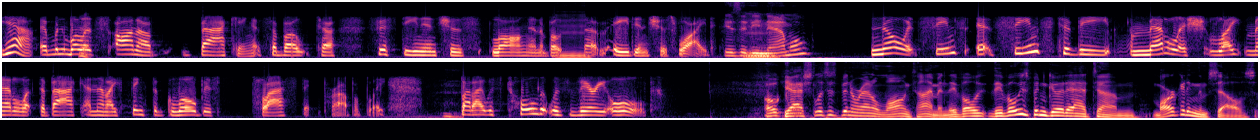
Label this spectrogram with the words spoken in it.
Yeah, I mean, well, Yeah. it's on a backing. It's about uh, 15 inches long and about uh, eight inches wide. Is it enamel? No, it seems it seems to be metalish, light metal at the back, and then I think the globe is plastic, probably. But I was told it was very old. Okay. Yeah, Schlitz has been around a long time, and they've always they've always been good at um, marketing themselves.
